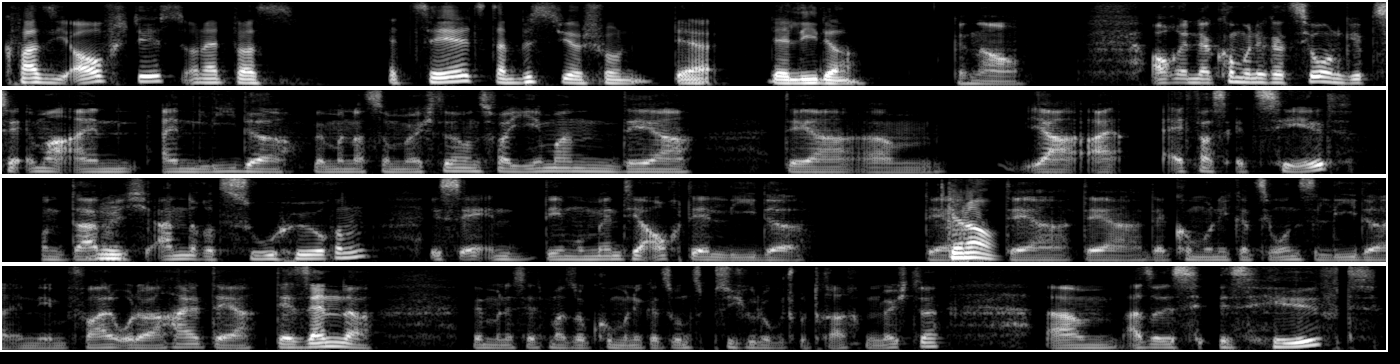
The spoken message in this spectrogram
quasi aufstehst und etwas erzählst, dann bist du ja schon der, der Leader. Genau. Auch in der Kommunikation gibt es ja immer einen, einen Leader, wenn man das so möchte. Und zwar jemanden, der, der ähm, ja e- etwas erzählt und dadurch Mhm. andere zuhören, ist er in dem Moment ja auch der Leader. Der, Genau. der, der, der Kommunikationsleader in dem Fall oder halt der, der Sender, wenn man das jetzt mal so kommunikationspsychologisch betrachten möchte. Ähm, also es, es hilft,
